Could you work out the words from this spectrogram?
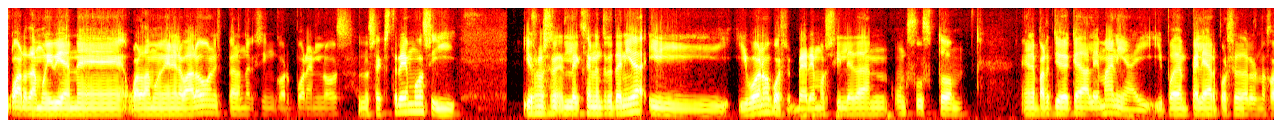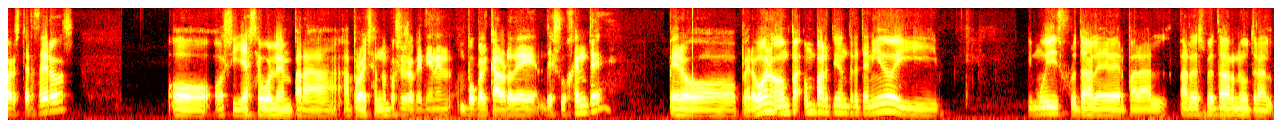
guarda muy bien, eh, guarda muy bien el balón, esperando que se incorporen los, los extremos y, y, es una selección entretenida y, bueno, pues veremos si le dan un susto en el partido que queda Alemania y, pueden pelear por ser de los mejores terceros o, si ya se vuelven para aprovechando pues eso que tienen un poco el calor de, su gente. Pero, pero bueno, un partido entretenido y, y, muy disfrutable de ver para el, para el espectador neutral.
